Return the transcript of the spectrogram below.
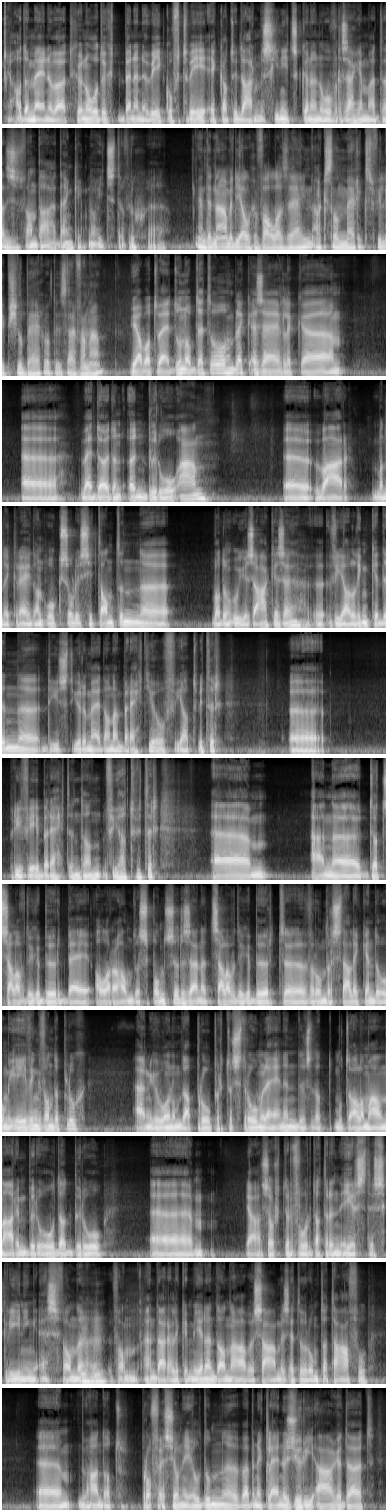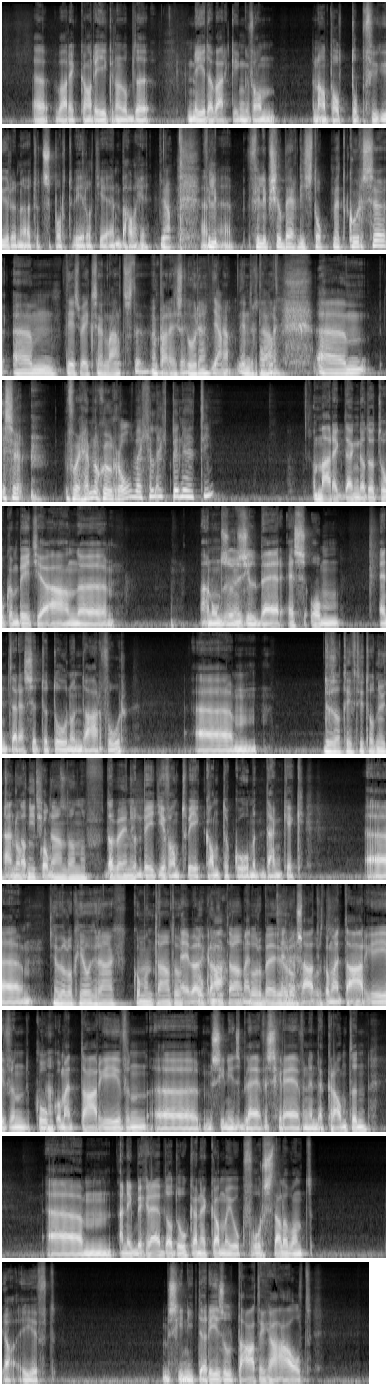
Ja, hadden mij nu uitgenodigd binnen een week of twee. Ik had u daar misschien iets kunnen over zeggen, maar dat is vandaag denk ik nog iets te vroeg. eh. En de namen die al gevallen zijn, Axel Merks, Philippe Gilbert, wat is daarvan aan? Ja, wat wij doen op dit ogenblik is eigenlijk... eh, eh, wij duiden een bureau aan waar... Want ik krijg dan ook sollicitanten, wat een goede zaak is. Hè, via LinkedIn, die sturen mij dan een berichtje of via Twitter. Eh, privéberichten dan via Twitter. Ehm, en eh, datzelfde gebeurt bij allerhande sponsors. En hetzelfde gebeurt, eh, veronderstel ik, in de omgeving van de ploeg. En gewoon om dat proper te stroomlijnen. Dus dat moet allemaal naar een bureau. Dat bureau ehm, ja, zorgt ervoor dat er een eerste screening is van, eh, van, en dergelijke meer. En dan gaan we samen zitten rond de tafel. Ehm, we gaan dat professioneel doen. Eh, we hebben een kleine jury aangeduid. eh, waar ik kan rekenen op de medewerking van een aantal topfiguren uit het sportwereldje in België. Ja. Philippe, Philippe Gilbert die stopt met koersen. Ehm, deze week zijn laatste. Een Parijs-Tour, hè? Ja, Ja, inderdaad. Ehm, is er voor hem nog een rol weggelegd binnen het team? Maar ik denk dat het ook een beetje aan, eh, aan onze Gilbert is om interesse te tonen daarvoor. Ehm, Dus dat heeft hij tot nu toe nog niet komt- gedaan dan? Of dat moet weinig? een beetje van twee kanten komen, denk ik. Ehm, Hij wil ook heel graag commentator, hij wil graag co-commentator comment- bij Eurosport. commentaar geven, co-commentaar geven, eh, misschien iets blijven schrijven in de kranten. Ehm, en ik begrijp dat ook en ik kan me je ook voorstellen, want ja, hij heeft misschien niet de resultaten gehaald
